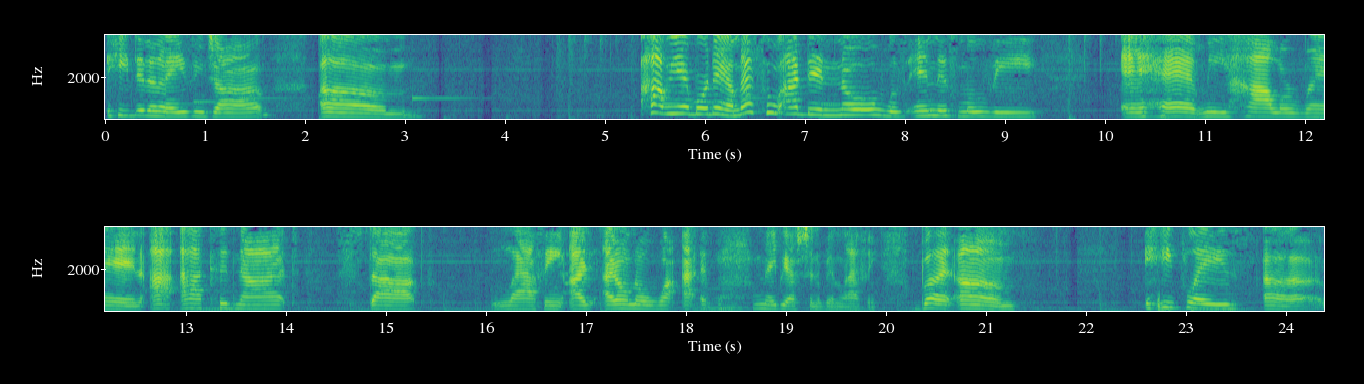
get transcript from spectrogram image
He did an amazing job. Um, Javier Bardem. That's who I didn't know was in this movie and had me hollering. I, I could not stop laughing. I, I don't know why. I, maybe I shouldn't have been laughing. But um, he plays uh,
